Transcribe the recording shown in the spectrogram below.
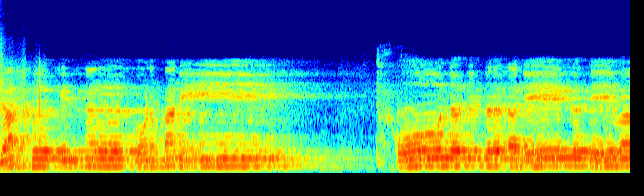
ਜਖ ਕਿੰਨਰ ਗੁਣ ਪਨੀ ਓਨ ਇੰਦਰ ਅਨੇਕ ਦੇਵਾ।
